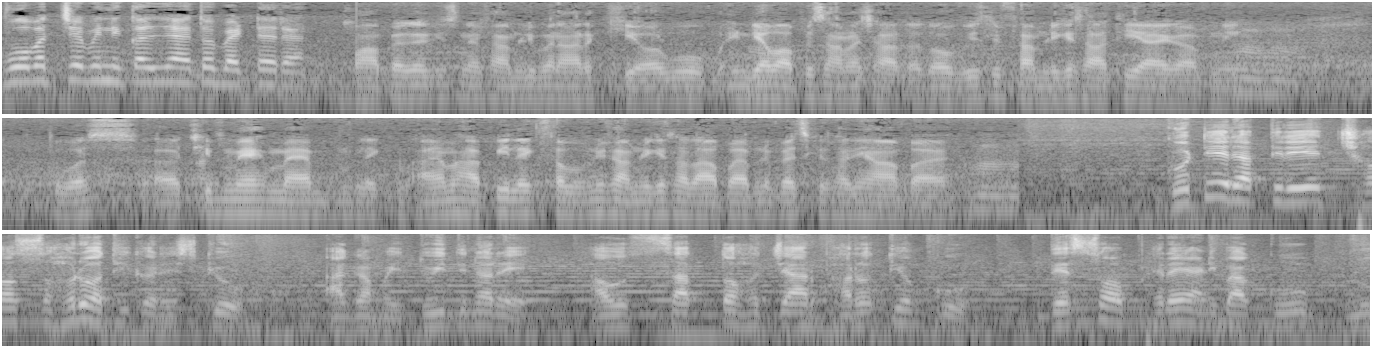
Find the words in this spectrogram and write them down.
वो बच्चे भी निकल जाए तो बेटर है वहाँ पे अगर किसी ने फैमिली बना रखी है और वो इंडिया वापस आना चाहता है तो ऑब्वियसली फैमिली के साथ ही आएगा अपनी तो बस अच्छी मैं मैं like I am happy like सब अपनी फैमिली के साथ आ पाए अपने पेट्स के साथ यहाँ पाए ଗୋଟିଏ ରାତିରେ ଛଅଶହରୁ ଅଧିକ ରେସ୍କ୍ୟୁ ଆଗାମୀ ଦୁଇ ଦିନରେ ଆଉ ସାତ ହଜାର ଭାରତୀୟଙ୍କୁ ଦେଶ ଫେରାଇ ଆଣିବାକୁ ବ୍ଲୁ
